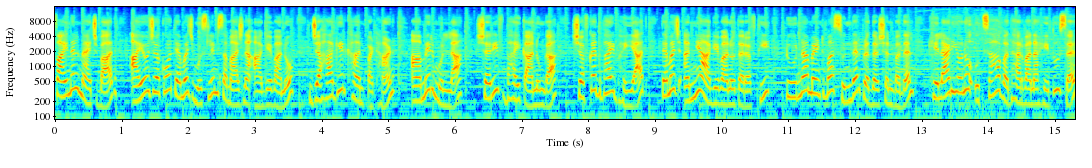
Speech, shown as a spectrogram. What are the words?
ફાઇનલ મેચ બાદ આયોજકો તેમજ મુસ્લિમ સમાજના આગેવાનો જહાગીર ખાન પઠાણ, આમિર મુલ્લા, શરીફભાઈ કાનુંગા, શફકતભાઈ ભૈયાત તેમજ અન્ય આગેવાનો તરફથી ટુર્નામેન્ટમાં સુંદર પ્રદર્શન બદલ ખેલાડીઓનો ઉત્સાહ વધારવાના હેતુસર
